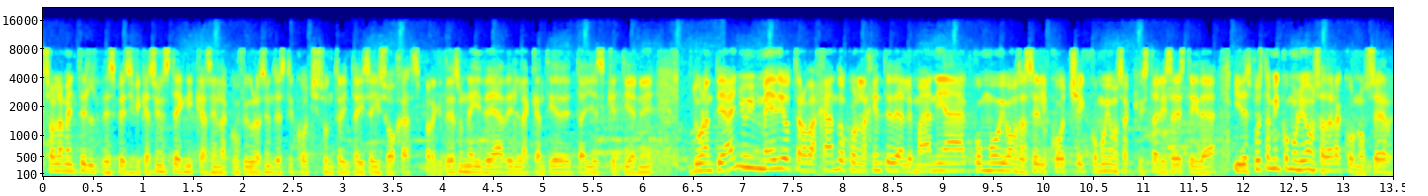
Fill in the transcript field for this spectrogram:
solamente de especificaciones técnicas en la configuración de este coche son 36 hojas, para que te des una idea de la cantidad de detalles que tiene. Durante año y medio trabajando con la gente de Alemania, cómo íbamos a hacer el coche, cómo íbamos a cristalizar esta idea y después también cómo lo íbamos a dar a conocer.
